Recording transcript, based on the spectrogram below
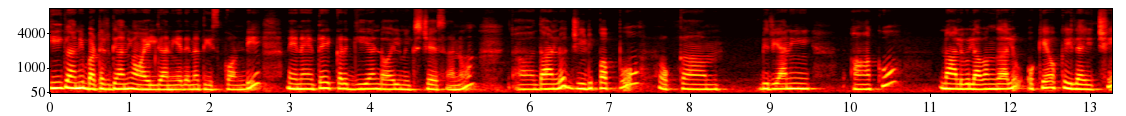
గీ కానీ బటర్ కానీ ఆయిల్ కానీ ఏదైనా తీసుకోండి. నేనైతే ఇక్కడ గీ అండ్ ఆయిల్ మిక్స్ చేశాను. దానిలో జీడిపప్పు ఒక బిర్యానీ ఆకు నాలుగు లవంగాలు ఒకే ఒక ఇలాచి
